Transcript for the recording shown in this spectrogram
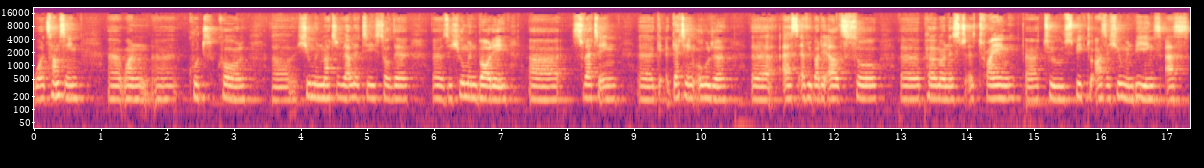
what something uh, one uh, could call uh, human materiality. So the the human body sweating, getting older as everybody else. So uh, Pearlman is uh, trying uh, to speak to other human beings as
